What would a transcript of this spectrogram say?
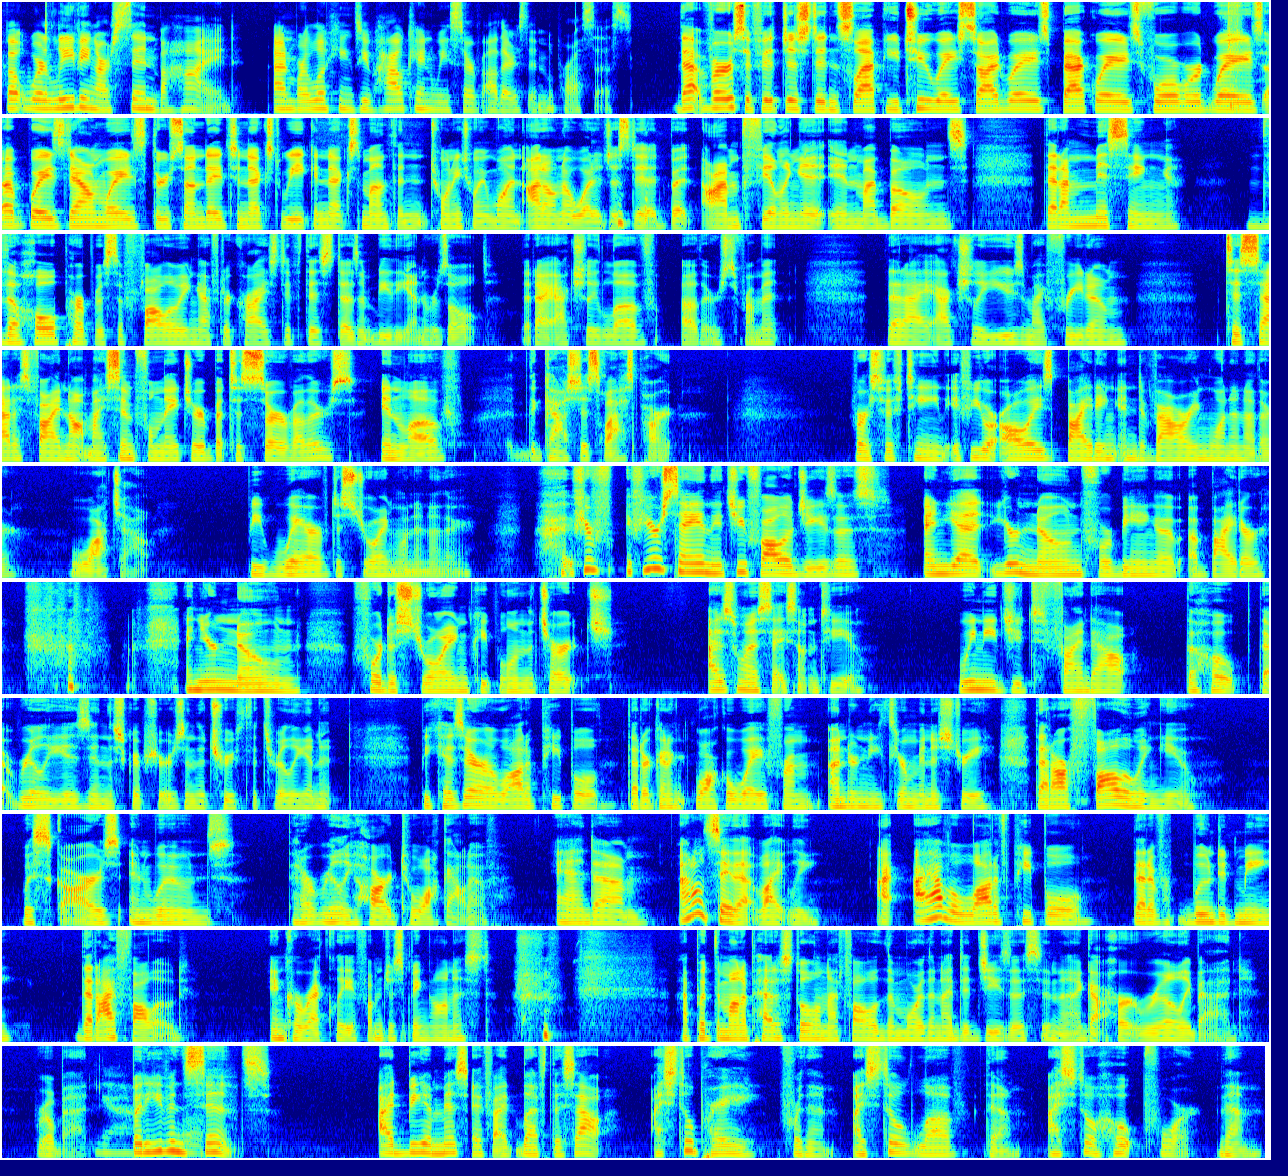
but we're leaving our sin behind and we're looking to how can we serve others in the process. That verse, if it just didn't slap you two ways, sideways, back ways, forward ways, up ways, down ways through Sunday to next week and next month in 2021, I don't know what it just did, but I'm feeling it in my bones that I'm missing the whole purpose of following after Christ if this doesn't be the end result. That I actually love others from it, that I actually use my freedom to satisfy not my sinful nature, but to serve others in love. The, Gosh, this last part Verse 15 If you are always biting and devouring one another, watch out. Beware of destroying one another. If you're if you're saying that you follow Jesus and yet you're known for being a, a biter and you're known for destroying people in the church, I just want to say something to you. We need you to find out the hope that really is in the scriptures and the truth that's really in it because there are a lot of people that are going to walk away from underneath your ministry that are following you with scars and wounds that are really hard to walk out of. And um, I don't say that lightly. I, I have a lot of people that have wounded me that I followed incorrectly, if I'm just being honest. I put them on a pedestal and I followed them more than I did Jesus, and I got hurt really bad, real bad. Yeah. But even since, I'd be amiss if I'd left this out. I still pray for them. I still love them. I still hope for them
